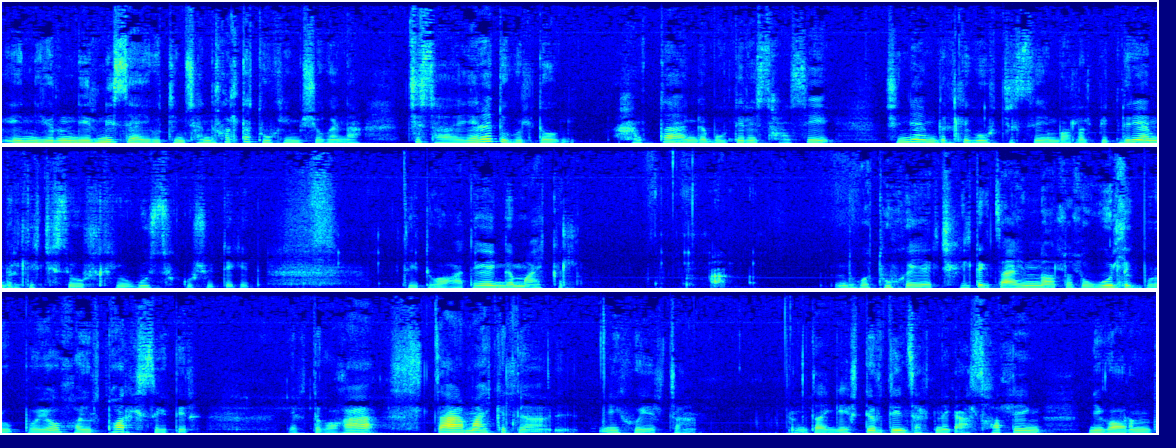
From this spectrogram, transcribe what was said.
энэ ер нь нэрнээсээ айгүй тийм сонирхолтой түүх юм шиг байна. Чи яриад өгөл дөө хамтаа ингээ бүгдээрээ сонсъё. Чиний амьдралыг өөрчилсөн юм бол бидний амьдралыг ч гэсэн өөрчлөхийг үгүйсэхгүй шүү дээ гэд тэгдэг байгаа. Тэгээ ингээ Майкл нөгөө түүхээ ярьж эхэлдэг. За энэ нь бол өгүүлэг буюу хоёрдугаар хэсэг дээр ярьдаг байгаа. За Майкл нөхөө ярьж байгаа за ингээ эртэрдийн цагт нэг алс холын нэг оронд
